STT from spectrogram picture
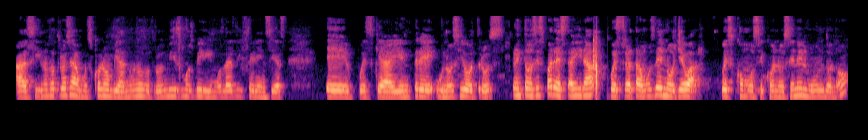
Así nosotros seamos colombianos, nosotros mismos vivimos las diferencias eh, pues que hay entre unos y otros. Entonces para esta gira pues tratamos de no llevar pues como se conoce en el mundo, ¿no?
